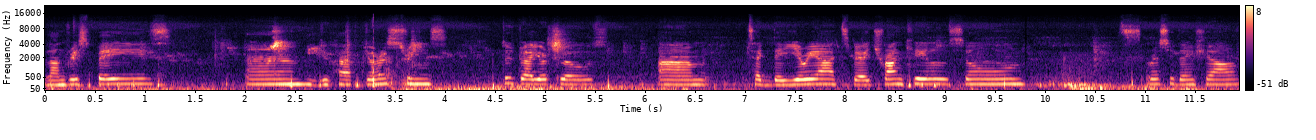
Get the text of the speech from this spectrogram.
laundry space and you have your strings to dry your clothes. Um, check the area it's very tranquil zone. It's residential.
